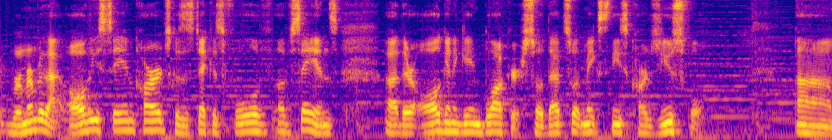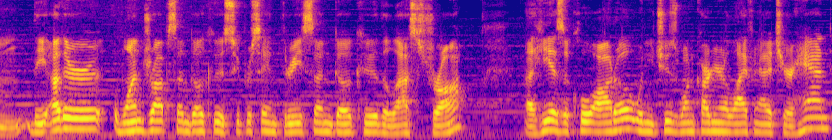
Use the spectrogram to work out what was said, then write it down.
remember that. All these Saiyan cards, because this deck is full of, of Saiyans, uh, they're all going to gain blocker. So that's what makes these cards useful. Um, the other one drop Son Goku is Super Saiyan 3 Son Goku, the last straw. Uh, he has a cool auto. When you choose one card in your life and add it to your hand,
